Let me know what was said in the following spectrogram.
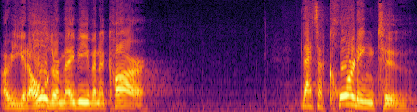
or you get older, maybe even a car. That's according to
